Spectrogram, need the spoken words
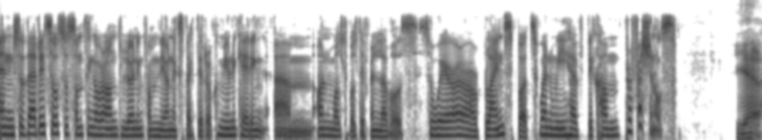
And so that is also something around learning from the unexpected or communicating um, on multiple different levels. So where are our blind spots when we have become professionals? Yeah,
